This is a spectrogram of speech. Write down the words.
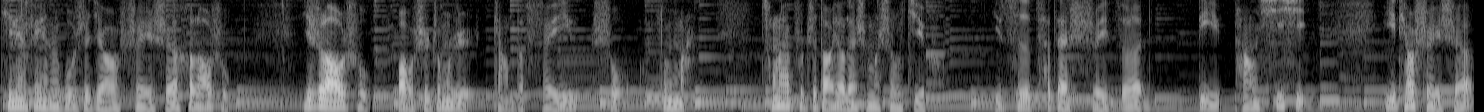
今天分享的故事叫《水蛇和老鼠》。一只老鼠饱食终日，长得肥硕丰满，从来不知道要在什么时候忌口。一次，它在水泽地旁嬉戏，一条水蛇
